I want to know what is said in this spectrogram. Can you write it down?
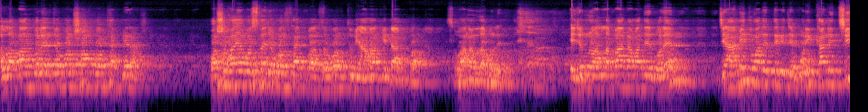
আল্লাহ পাক বলেন, যখন সম্পদ থাকবে না, অসহায় অবস্থায় যখন থাকবা, তখন তুমি আমাকে ডাকবা। সুবহানাল্লাহ বলেন। এই জন্য আল্লাহ পাক আমাদের বলেন যে, আমি তোমাদের থেকে যে পরীক্ষা নিচ্ছি,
